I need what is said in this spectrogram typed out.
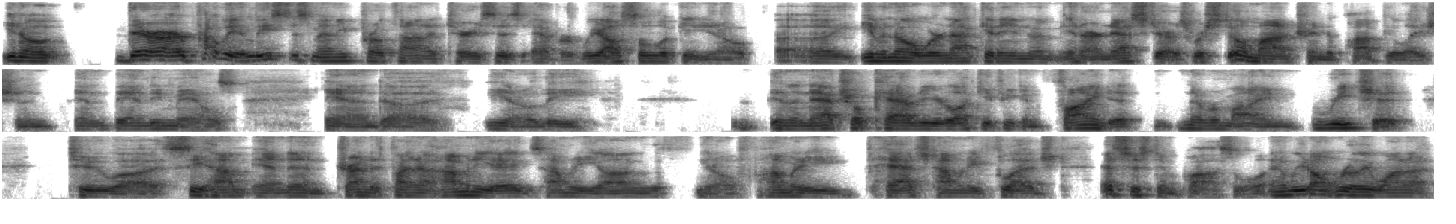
you know, there are probably at least as many prothonotarians as ever. We also look at, you know, uh, even though we're not getting them in our nest jars, we're still monitoring the population and banding males. And, uh, you know, the, in the natural cavity, you're lucky if you can find it, never mind reach it to uh, see how, and then trying to find out how many eggs, how many young, you know, how many hatched, how many fledged. It's just impossible. And we don't really want to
